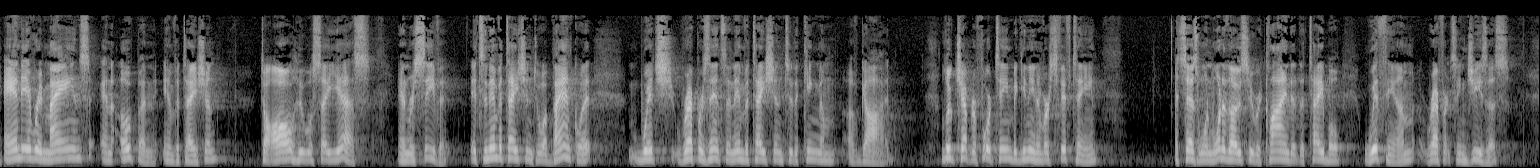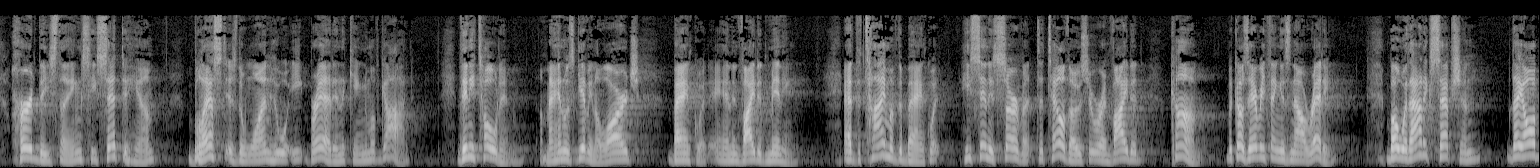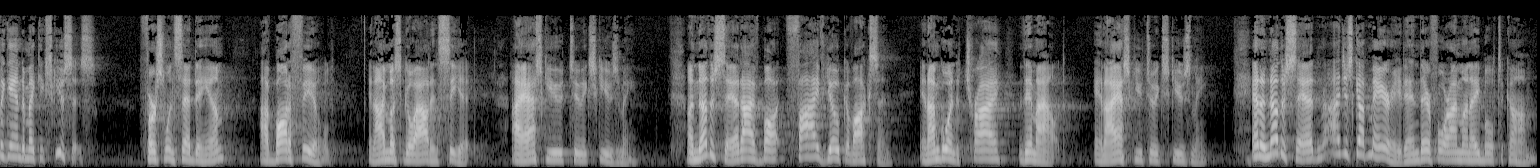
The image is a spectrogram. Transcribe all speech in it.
And it remains an open invitation to all who will say yes and receive it. It's an invitation to a banquet which represents an invitation to the kingdom of God. Luke chapter 14, beginning in verse 15, it says, When one of those who reclined at the table with him, referencing Jesus, heard these things, he said to him, Blessed is the one who will eat bread in the kingdom of God. Then he told him, A man was giving a large banquet and invited many. At the time of the banquet, he sent his servant to tell those who were invited, Come, because everything is now ready. But without exception, they all began to make excuses. First one said to him, I've bought a field and I must go out and see it. I ask you to excuse me. Another said, I've bought five yoke of oxen and I'm going to try them out and I ask you to excuse me. And another said, I just got married and therefore I'm unable to come.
